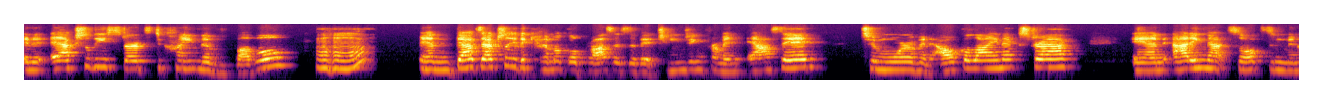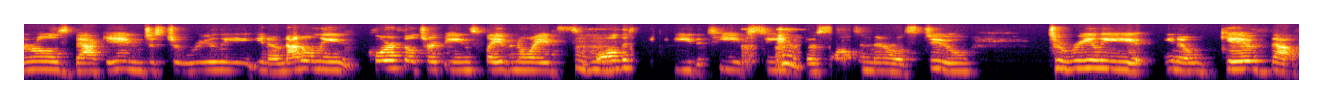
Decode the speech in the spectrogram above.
and it actually starts to kind of bubble. Mm-hmm. And that's actually the chemical process of it changing from an acid to more of an alkaline extract and adding that salts and minerals back in just to really, you know, not only chlorophyll terpenes, flavonoids, Mhm. all the CBD, the THC that those salts and minerals do to really, you know, give that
